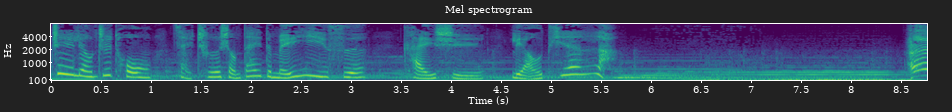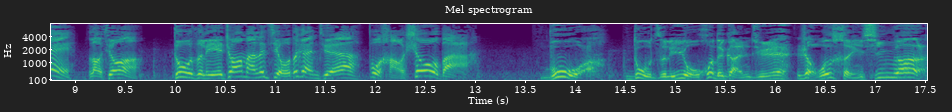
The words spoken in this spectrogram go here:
这两只桶在车上待的没意思，开始聊天了。老兄，肚子里装满了酒的感觉不好受吧？不啊，肚子里有货的感觉让我很心安。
